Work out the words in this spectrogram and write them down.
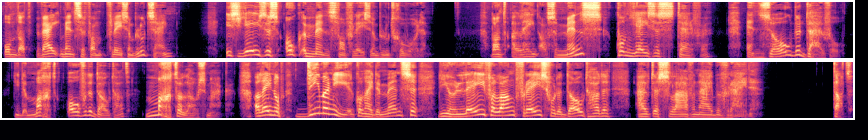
Omdat wij mensen van vlees en bloed zijn, is Jezus ook een mens van vlees en bloed geworden. Want alleen als mens kon Jezus sterven en zo de duivel, die de macht over de dood had, machteloos maken. Alleen op die manier kon hij de mensen die hun leven lang vrees voor de dood hadden uit de slavernij bevrijden. Dat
